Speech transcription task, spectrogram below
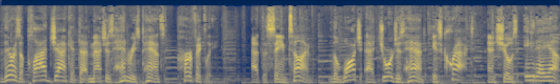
There is a plaid jacket that matches Henry's pants perfectly. At the same time, the watch at George's hand is cracked and shows 8 a.m.,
